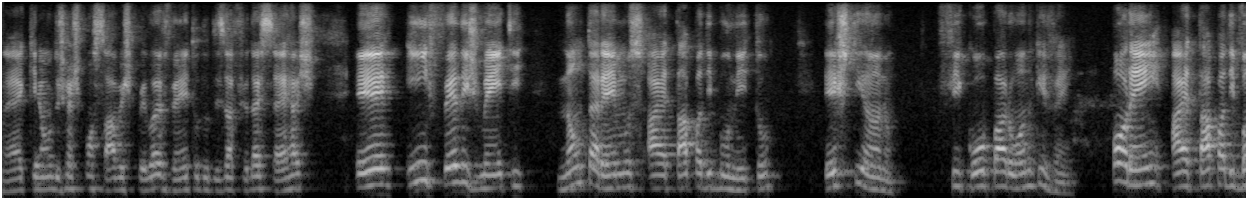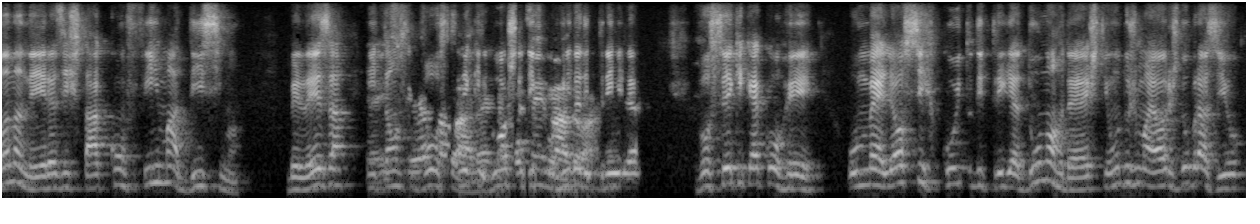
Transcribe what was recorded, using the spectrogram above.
né, que é um dos responsáveis pelo evento do Desafio das Serras, e infelizmente não teremos a etapa de Bonito este ano. Ficou para o ano que vem. Porém, a etapa de Bananeiras está confirmadíssima. Beleza? É então, você falar, que né? gosta de corrida de trilha, você que quer correr o melhor circuito de trilha do Nordeste, um dos maiores do Brasil,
